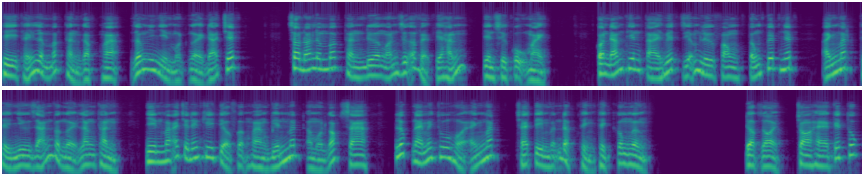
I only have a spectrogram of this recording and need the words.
khi thấy Lâm Bắc Thần gặp họa giống như nhìn một người đã chết. Sau đó Lâm Bắc Thần đưa ngón giữa về phía hắn, tiên sư cụ mày. Còn đám thiên tài huyết diễm lưu phong, tống khuyết nhất, ánh mắt thì như dán vào người lăng thần, nhìn mãi cho đến khi tiểu phượng hoàng biến mất ở một góc xa, lúc này mới thu hồi ánh mắt, trái tim vẫn đập thỉnh thịch không ngừng. Được rồi, trò hè kết thúc,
